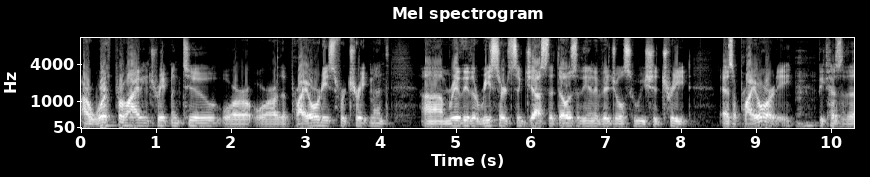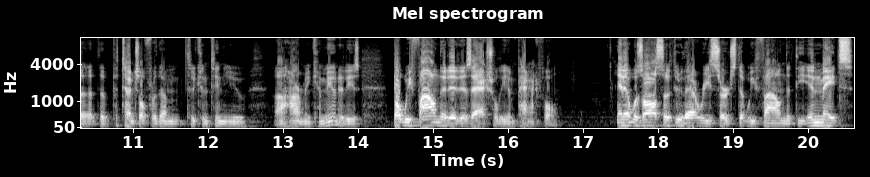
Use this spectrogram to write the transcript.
are worth providing treatment to or, or are the priorities for treatment. Um, Really, the research suggests that those are the individuals who we should treat as a priority because of the, the potential for them to continue uh, harming communities. But we found that it is actually impactful. And it was also through that research that we found that the inmates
